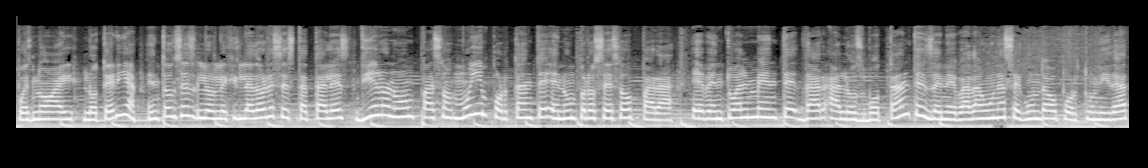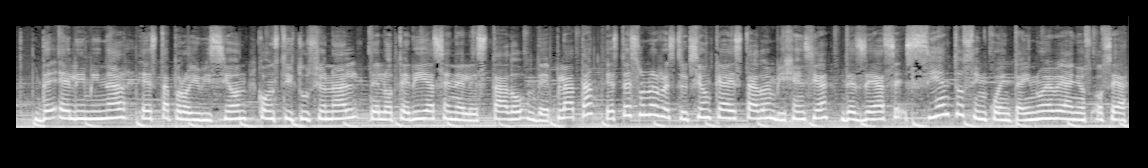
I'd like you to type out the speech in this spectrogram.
pues no hay lotería. Entonces los legisladores estatales dieron un paso muy importante en un proceso para eventualmente dar a los votantes de Nevada una segunda oportunidad de eliminar esta prohibición constitucional de loterías en el estado de Plata. Esta es una restricción que ha estado en vigencia desde hace 159 años, o sea,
